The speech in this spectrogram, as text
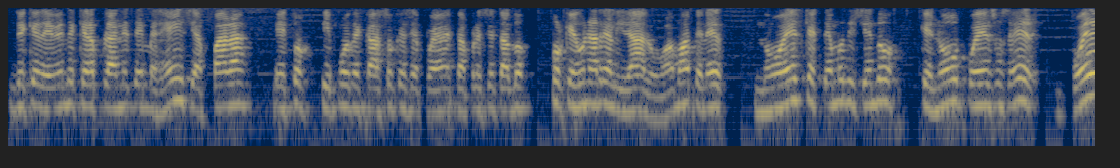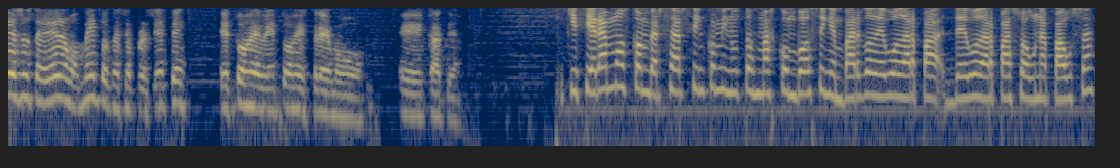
de que deben de crear planes de emergencia para estos tipos de casos que se puedan estar presentando, porque es una realidad, lo vamos a tener. No es que estemos diciendo que no puede suceder, puede suceder en el momento que se presenten estos eventos extremos, eh, Katia. Quisiéramos conversar cinco minutos más con vos, sin embargo, debo dar, debo dar paso a una pausa.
